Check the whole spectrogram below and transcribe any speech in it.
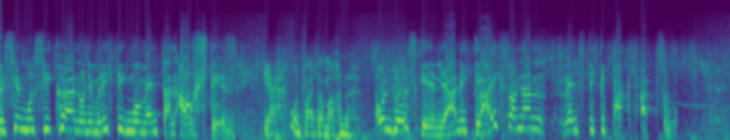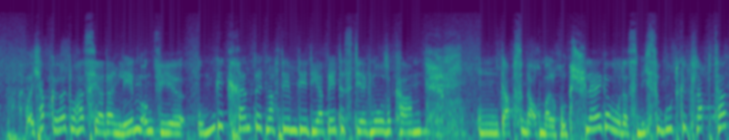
bisschen Musik hören und im richtigen Moment dann aufstehen. Ja, und weitermachen. Und losgehen, ja, nicht gleich, sondern wenn es dich gepackt hat, so. Ich habe gehört, du hast ja dein Leben irgendwie umgekrempelt, nachdem die Diabetes-Diagnose kam. Hm, Gab es denn da auch mal Rückschläge, wo das nicht so gut geklappt hat?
